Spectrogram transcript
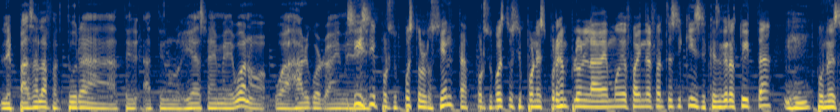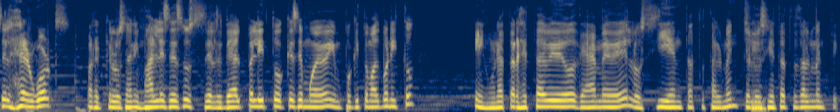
le pasa la factura a, te- a tecnologías AMD, bueno, o a hardware AMD. sí, sí, por supuesto, lo sienta. Por supuesto, si pones, por ejemplo, en la demo de Final Fantasy XV, que es gratuita, Ujú. pones el Hairworks para que los animales esos se les vea el pelito que se mueve y un poquito más bonito. En una tarjeta de video de AMD lo sienta totalmente, Sí. lo sienta totalmente.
